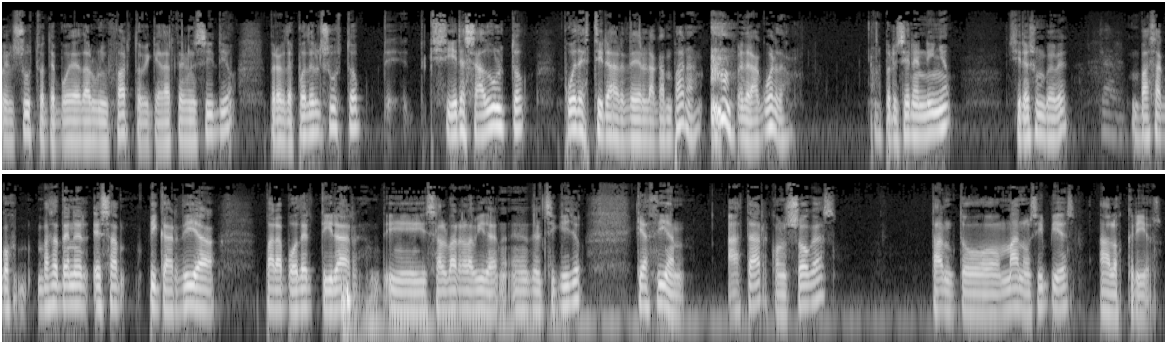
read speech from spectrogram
el susto te puede dar un infarto y quedarte en el sitio, pero después del susto, si eres adulto, puedes tirar de la campana, de la cuerda. Pero si eres niño, si eres un bebé, vas, a, vas a tener esa picardía para poder tirar y salvar a la vida del chiquillo. ¿Qué hacían? Atar con sogas tanto manos y pies a los críos.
